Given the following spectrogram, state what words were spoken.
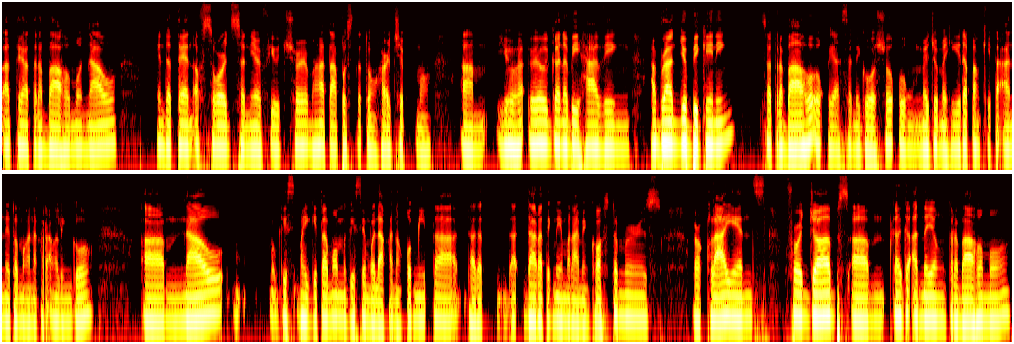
uh, tinatrabaho mo now, in the Ten of Swords sa near future, matatapos na tong hardship mo. Um, you're, you're gonna be having a brand new beginning sa trabaho o kaya sa negosyo kung medyo mahirap ang kitaan nito mga nakaraang linggo. Um, now, magkis- makikita mo magsisimula ka ng kumita, darat- darating na yung maraming customers or clients. For jobs, um, gagaan na yung trabaho mo.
